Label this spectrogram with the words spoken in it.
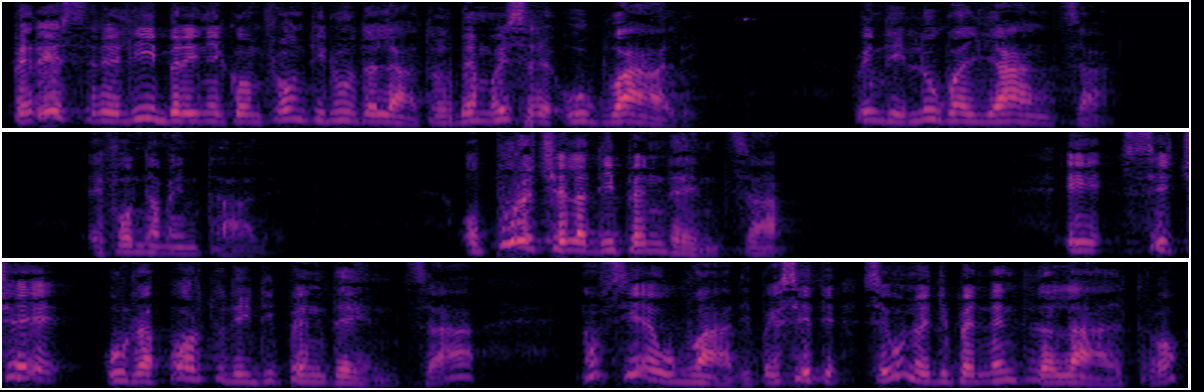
per essere liberi nei confronti l'uno dell'altro dobbiamo essere uguali. Quindi l'uguaglianza è fondamentale. Oppure c'è la dipendenza e se c'è un rapporto di dipendenza non si è uguali, perché se uno è dipendente dall'altro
